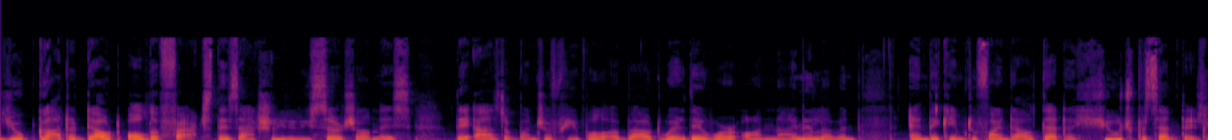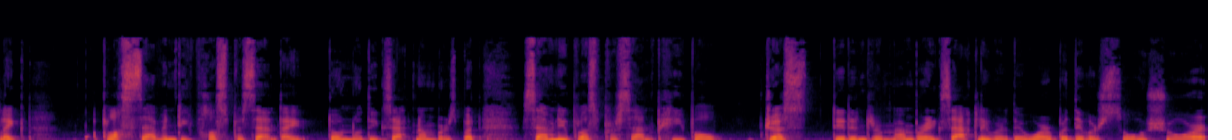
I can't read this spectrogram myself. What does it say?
you gotta doubt all the facts. There's actually research on this. They asked a bunch of people about where they were on 9 11, and they came to find out that a huge percentage, like plus 70 plus percent, I don't know the exact numbers, but 70 plus percent people just didn't remember exactly where they were, but they were so sure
